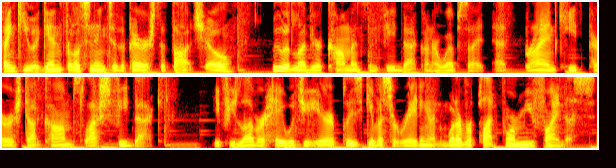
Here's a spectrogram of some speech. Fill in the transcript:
Thank you again for listening to the Parrish the Thought Show. We would love your comments and feedback on our website at briankeithparrish.com slash feedback. If you love or hate what you hear, please give us a rating on whatever platform you find us.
